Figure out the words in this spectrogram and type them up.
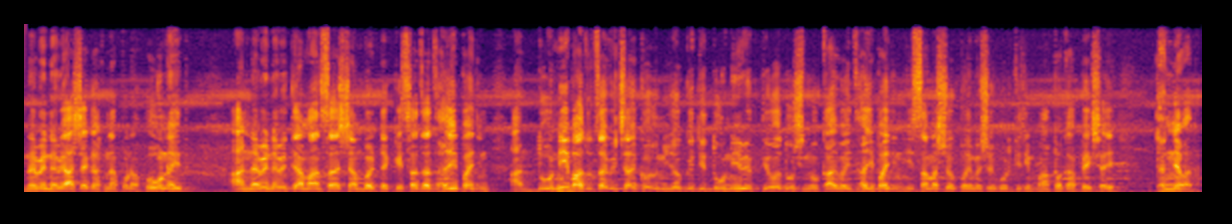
नवे नवे अशा घटना पुन्हा होऊ नयेत. आणि नवे नवे त्या माणसाला शंभर टक्के सजा झाली पाहिजे आणि दोन्ही बाजूचा विचार करून योग्य ती दोन्ही व्यक्तीवर दोषींवर कारवाई झाली पाहिजे. ही समाजसेवक परमेश्वर गोडकीची माफक अपेक्षा आहे. धन्यवाद.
